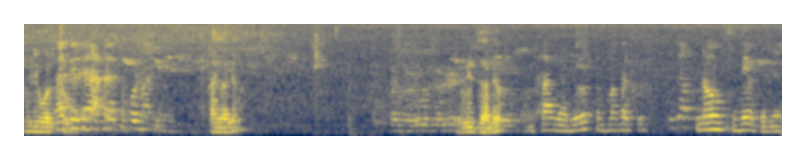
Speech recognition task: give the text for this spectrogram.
चुलीवरचो. काय झालं वीज झालं? हा झाले पण मग नऊ हे केलं.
